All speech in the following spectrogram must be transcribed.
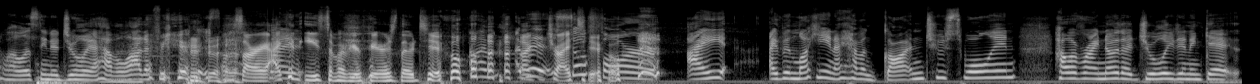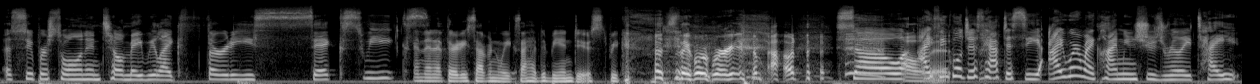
Well, listening to Julie, I have a lot of fears. I'm sorry. I can ease some of your fears though too. Um, I can try so to. far, I I've been lucky and I haven't gotten too swollen. However, I know that Julie didn't get a super swollen until maybe like 36 weeks. And then at 37 weeks, I had to be induced because they were worried about. So of I think we'll just have to see. I wear my climbing shoes really tight,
